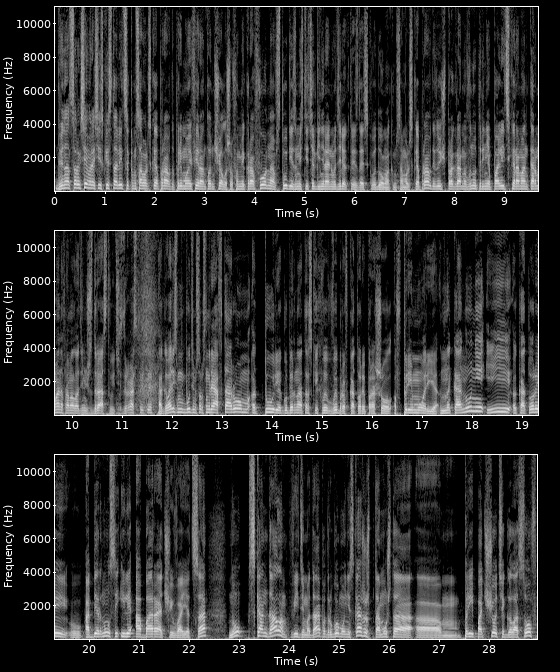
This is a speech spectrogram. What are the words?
12.47, российская столица, Комсомольская правда, прямой эфир, Антон Челышев у микрофона. В студии заместитель генерального директора издательского дома «Комсомольская правда», ведущий программы «Внутренняя политика» Роман Карманов. Роман Владимирович, здравствуйте. Здравствуйте. А говорить мы будем, собственно говоря, о втором туре губернаторских выборов, который прошел в Приморье накануне и который э, обернулся или оборачивается ну, скандалом, видимо, да, по-другому не скажешь, потому что э, при подсчете голосов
